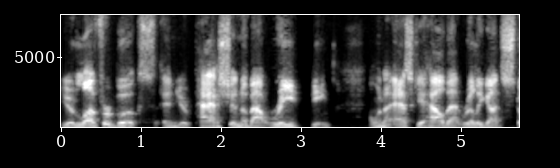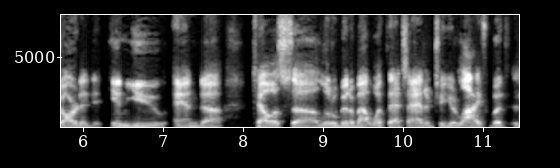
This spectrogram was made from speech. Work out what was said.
your love for books and your passion about reading. I want to ask you how that really got started in you and uh, tell us a little bit about what that's added to your life. But uh,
